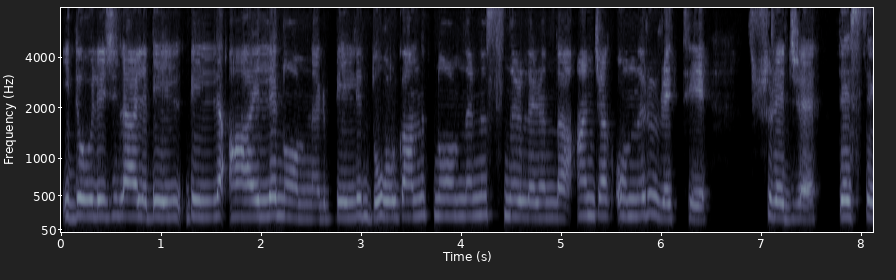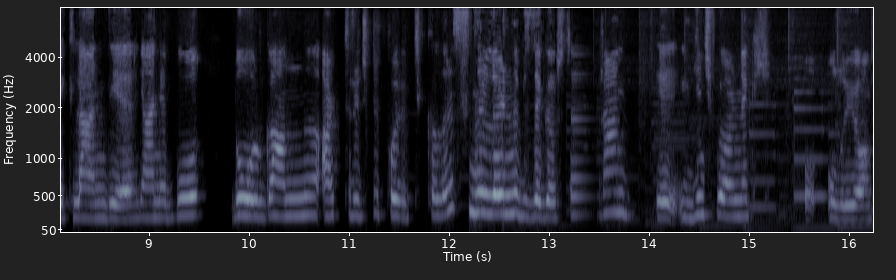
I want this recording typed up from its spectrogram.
ideolojilerle, belli, aile normları, belli doğurganlık normlarının sınırlarında ancak onları ürettiği sürece desteklendiği, yani bu doğurganlığı arttırıcı politikaların sınırlarını bize gösteren e, ilginç bir örnek oluyor.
